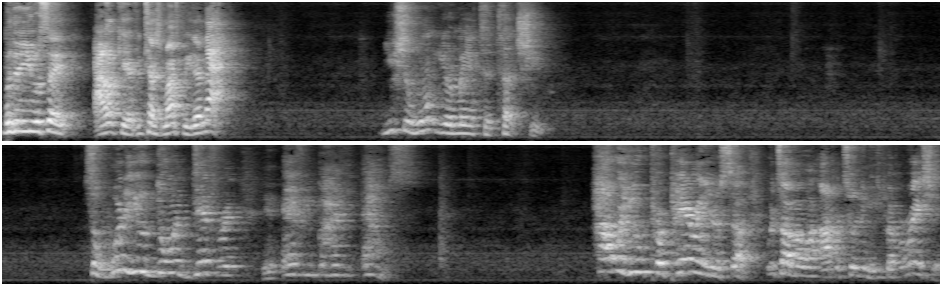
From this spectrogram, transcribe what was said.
But then you will say, I don't care if he touch my feet or not. You should want your man to touch you. So what are you doing different than everybody else? How are you preparing yourself? We're talking about opportunity means preparation.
